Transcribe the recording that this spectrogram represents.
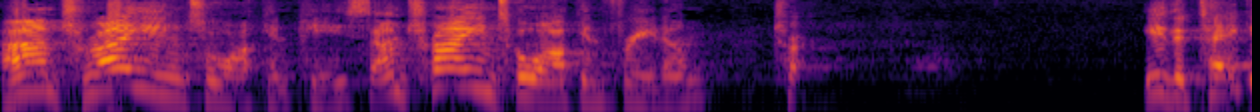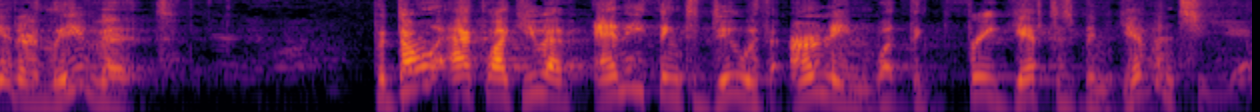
I'm trying to walk in peace. I'm trying to walk in freedom. Either take it or leave it. But don't act like you have anything to do with earning what the free gift has been given to you.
